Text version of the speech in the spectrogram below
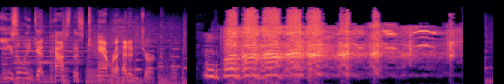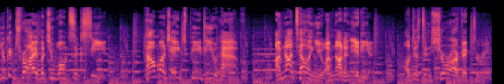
easily get past this camera-headed jerk. You can try, but you won't succeed. How much HP do you have? I'm not telling you, I'm not an idiot. I'll just ensure our victory.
